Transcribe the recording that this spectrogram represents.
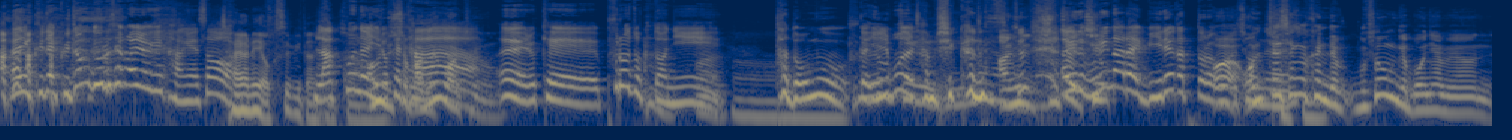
아니 그냥 그 정도로 생활력이 강해서 자연의 역습이다. 진짜. 라쿤을 어, 이렇게 다 같아요. 네, 이렇게 풀어줬더니 응. 다 너무 그러니까 일본을 잠식하는 수준. 아니 아니, 진짜 근데 지금 우리나라의 미래 같더라고요. 어, 저는. 언제 생각했는데 무서운 게 뭐냐면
